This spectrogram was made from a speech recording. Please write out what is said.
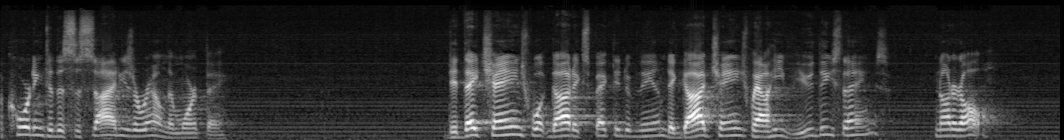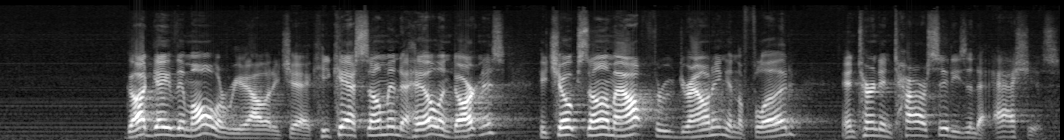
according to the societies around them, weren't they? Did they change what God expected of them? Did God change how He viewed these things? Not at all. God gave them all a reality check. He cast some into hell and darkness. He choked some out through drowning in the flood and turned entire cities into ashes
